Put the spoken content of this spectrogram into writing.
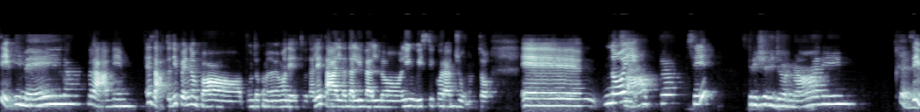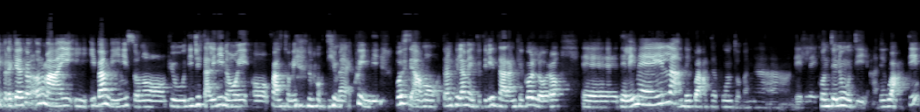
sì, email. bravi. Esatto, dipende un po', appunto, come abbiamo detto, dall'età e dal livello linguistico raggiunto. E noi... Chat, Sì? strisce di giornali. Sì, perché ormai i, i, bambini sono più digitali di noi o quantomeno di me, quindi possiamo tranquillamente utilizzare anche con loro eh, delle email adeguate appunto con uh, dei contenuti adeguati,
